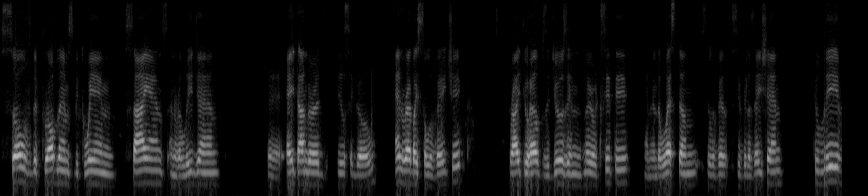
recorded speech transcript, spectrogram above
solve the problems between science and religion uh, 800 years ago. And Rabbi Soloveitchik, tried to help the Jews in New York City and in the Western civilization to live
